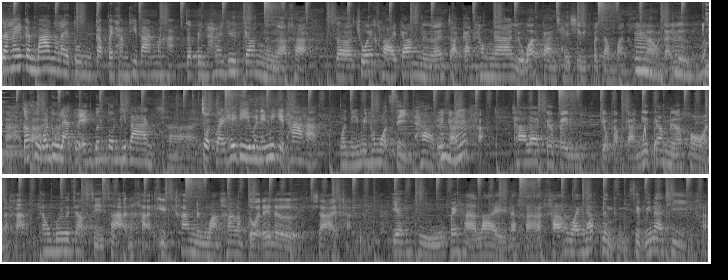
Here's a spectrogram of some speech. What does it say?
จะให้กันบ้านอะไรตูนกลับไปทำที่บ้านมั้างคะจะเป็นท่ายืดกล้ามเนื้อค่ะ จะช่วยคลายกล้ามเนื้อจากการทำงานหรือว่าการใช้ชีวิตประจำวันของเราได้เลยอืมใช่ก็คือว่าดูแลตัวเองเบื้องต้นที่บ้านใช่จดไว้ให้ดีวันนี้มีกี่ท่าคะวันนี้มีทั้งหมด 4 ท่าด้วยกันอือหือค่ะท่าแรกจะเป็นเกี่ยวกับการยืดกล้ามเนื้อคอนะคะ เอามือจับศีรษะนะคะ อีกข้างหนึ่งวางข้างลำตัวได้เลย ใช่ค่ะ เอียงหูไปหาไหล่นะคะ ค้างไว้นับ 1-10 วินาทีค่ะ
